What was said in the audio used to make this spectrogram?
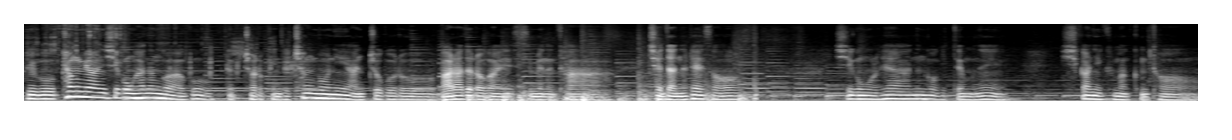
그리고 평면 시공하는 거하고 저렇게 이제 창문이 안쪽으로 말아 들어가 있으면 다 재단을 해서 시공을 해야 하는 거기 때문에 시간이 그만큼 더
